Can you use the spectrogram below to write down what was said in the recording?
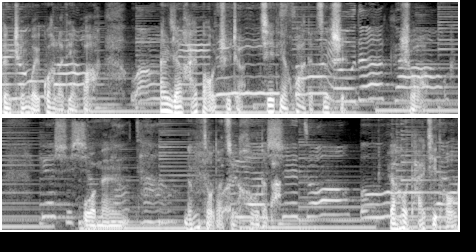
等陈伟挂了电话，安然还保持着接电话的姿势，说：“我们能走到最后的吧？”然后抬起头，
